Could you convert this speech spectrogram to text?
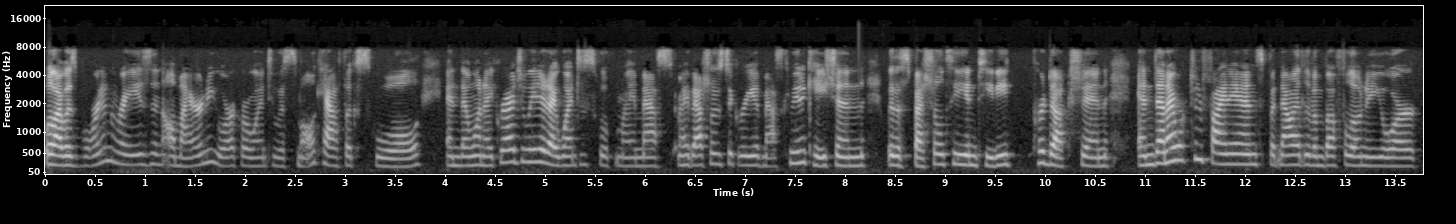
well, I was born and raised in Elmira, New York. I went to a small Catholic school, and then when I graduated, I went to school for my master, my bachelor's degree of mass communication with a specialty in TV production, and then I worked in finance. But now I live in Buffalo, New York,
